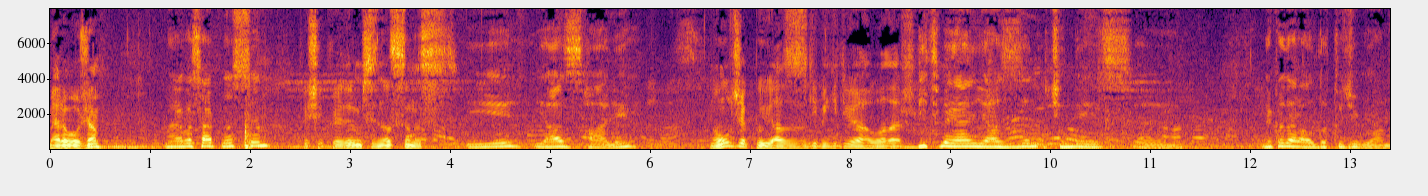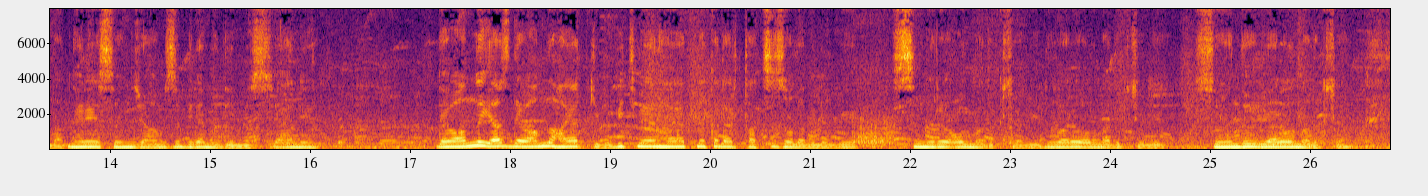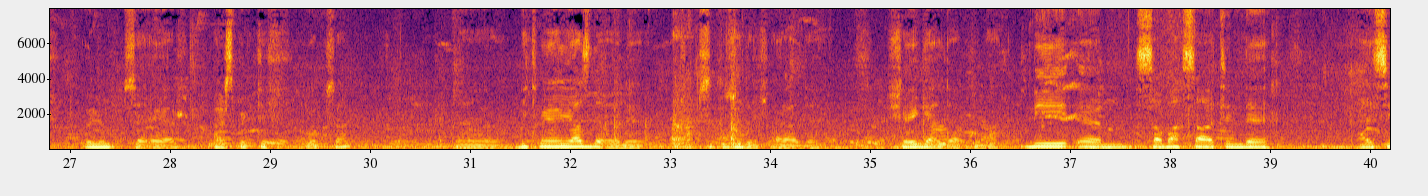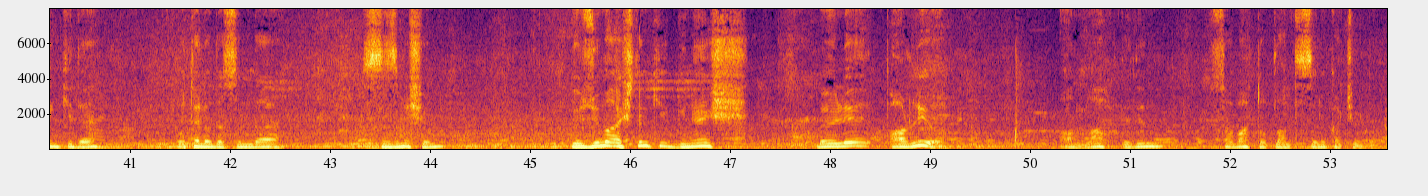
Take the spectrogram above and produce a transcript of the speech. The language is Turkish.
Merhaba hocam. Merhaba Sarp nasılsın? Teşekkür ederim. Siz nasılsınız? İyi yaz hali. Ne olacak bu yaz gibi gidiyor havalar? Bitmeyen yazın içindeyiz. Ee, ne kadar aldatıcı bir yandan. Nereye sığınacağımızı bilemediğimiz yani devamlı yaz devamlı hayat gibi. Bitmeyen hayat ne kadar tatsız olabilir bir sınırı olmadıkça, bir duvarı olmadıkça, bir sığındığı bir yer olmadıkça. Ölümse eğer, perspektif yoksa. Ee, bitmeyen yaz da öyle çok sıkıcıdır herhalde. Şey geldi aklıma. Bir em, sabah saatinde Helsinki'de otel odasında sızmışım. Gözümü açtım ki güneş böyle parlıyor. Allah dedim sabah toplantısını kaçırdım.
